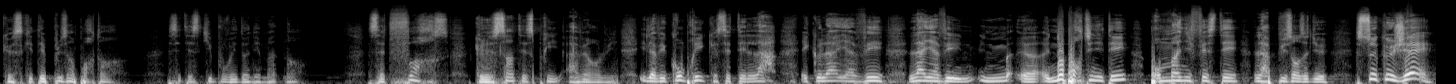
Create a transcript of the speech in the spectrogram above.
que ce qui était plus important, c'était ce qu'il pouvait donner maintenant cette force que le Saint-Esprit avait en lui. Il avait compris que c'était là et que là il y avait, là, il y avait une, une, euh, une opportunité pour manifester la puissance de Dieu. Ce que j'ai,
